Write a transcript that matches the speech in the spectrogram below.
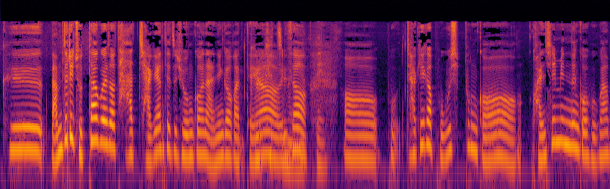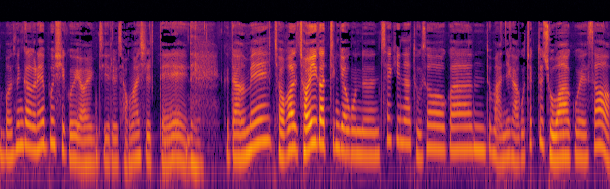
그 남들이 좋다고 해서 다 자기한테도 좋은 건 아닌 것 같아요. 그래서 네. 어 보, 자기가 보고 싶은 거 관심 있는 거 그거 한번 생각을 해보시고 여행지를 정하실 때 네. 그 다음에 저가 저희 같은 경우는 책이나 도서관도 많이 가고 책도 좋아하고 해서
